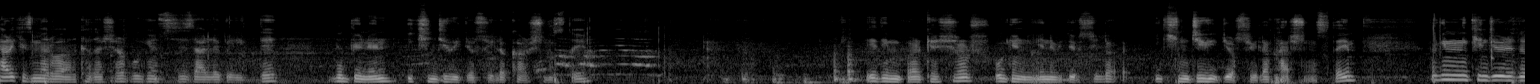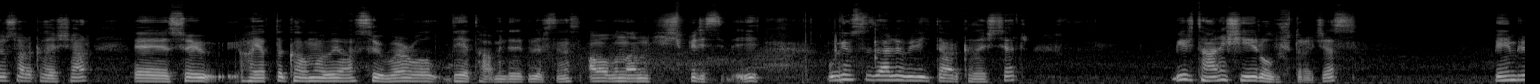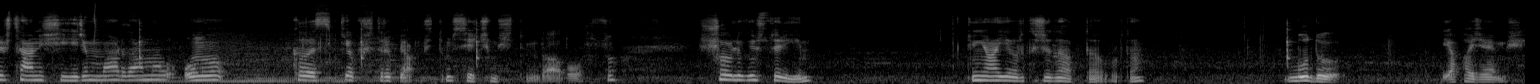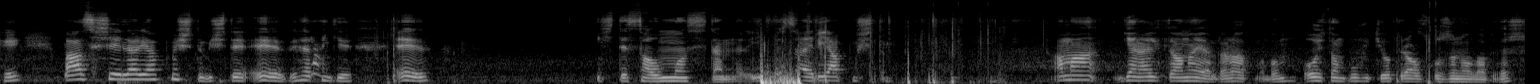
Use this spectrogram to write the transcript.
Herkese merhaba arkadaşlar. Bugün sizlerle birlikte bugünün ikinci videosuyla karşınızdayım. Dediğim gibi arkadaşlar bugün yeni videosuyla ikinci videosuyla karşınızdayım. Bugünün ikinci videosu arkadaşlar sö- hayatta kalma veya survival diye tahmin edebilirsiniz. Ama bunların hiçbirisi değil. Bugün sizlerle birlikte arkadaşlar bir tane şehir oluşturacağız. Benim bir tane şiirim vardı ama onu klasik yapıştırıp yapmıştım. Seçmiştim daha doğrusu. Şöyle göstereyim. Dünya yaratıcı da hatta burada. Budu yapacağım şey. Bazı şeyler yapmıştım. İşte ev, herhangi ev, işte savunma sistemleri vesaire yapmıştım. Ama genellikle ana yerlere atmadım. O yüzden bu video biraz uzun olabilir.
